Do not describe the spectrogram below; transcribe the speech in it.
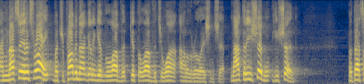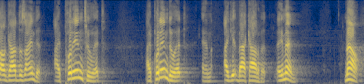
I'm not saying it's right, but you're probably not going to give the love that get the love that you want out of the relationship. Not that he shouldn't, he should. But that's how God designed it. I put into it, I put into it, and I get back out of it. Amen. Now,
